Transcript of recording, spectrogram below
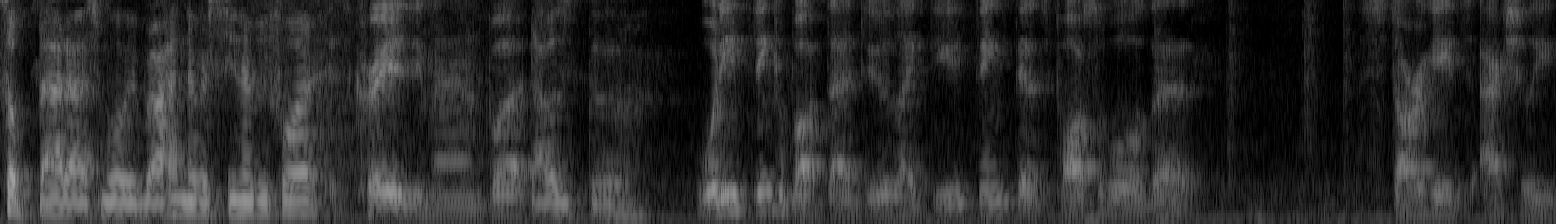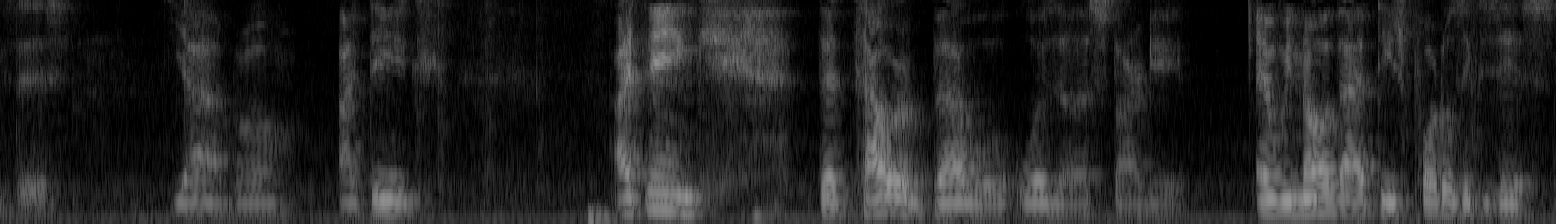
It's a badass movie, bro. I had never seen it before. It's crazy, man. But That was good. what do you think about that, dude? Like, do you think that it's possible that Stargates actually exist? Yeah, bro. I think I think the Tower of Babel was a Stargate. And we know that these portals exist.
